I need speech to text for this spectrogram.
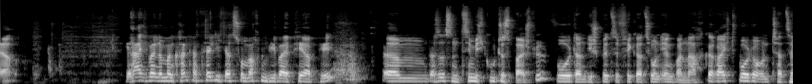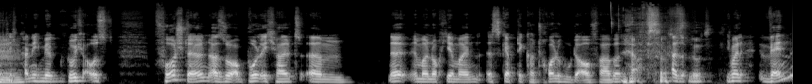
Ja. Ja, ich meine, man kann tatsächlich das so machen wie bei PHP. Ähm, das ist ein ziemlich gutes Beispiel, wo dann die Spezifikation irgendwann nachgereicht wurde und tatsächlich mhm. kann ich mir durchaus vorstellen, also obwohl ich halt ähm, ne, immer noch hier meinen Skeptiker-Trollhut aufhabe. Ja, absolut. Also, ich meine, wenn,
